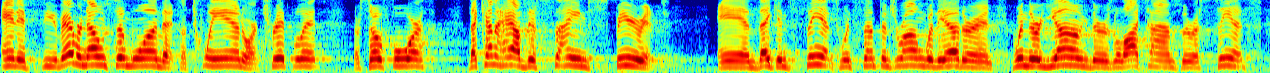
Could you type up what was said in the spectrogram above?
And if you've ever known someone that's a twin or a triplet or so forth, they kind of have this same spirit and they can sense when something's wrong with the other. And when they're young, there's a lot of times there's a sense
